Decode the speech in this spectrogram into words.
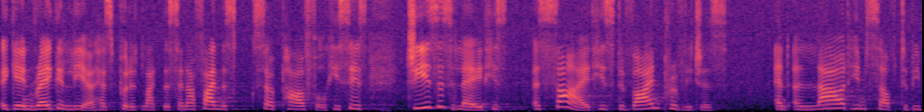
Again, Ray Galea has put it like this, and I find this so powerful. He says, Jesus laid his, aside his divine privileges and allowed himself to be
